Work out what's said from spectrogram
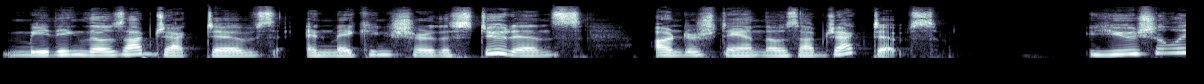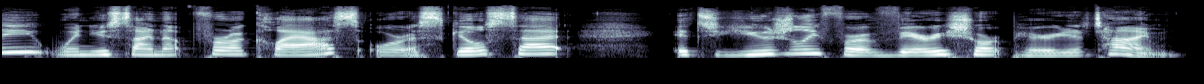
meeting those objectives and making sure the students understand those objectives. Usually, when you sign up for a class or a skill set, it's usually for a very short period of time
